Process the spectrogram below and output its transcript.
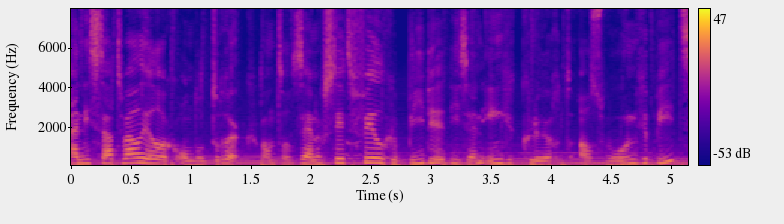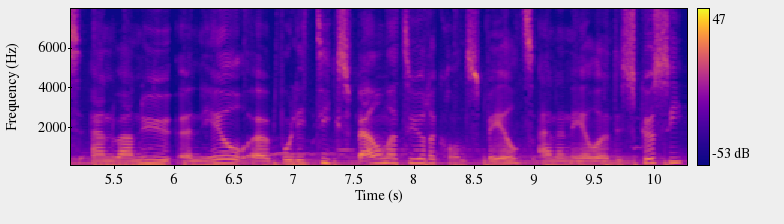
en die staat wel heel erg onder druk. Want er zijn nog steeds veel gebieden die zijn ingekleurd als woongebied. En waar nu een heel uh, politiek spel natuurlijk rond speelt. En een hele discussie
